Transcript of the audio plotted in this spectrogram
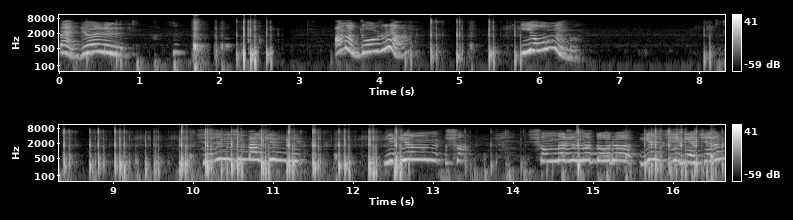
Bence öyledir. Ama doğru ya. İyi olmuyor mu? Sizin için belki vi- videonun son, sonlarına doğru ya CD açarım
